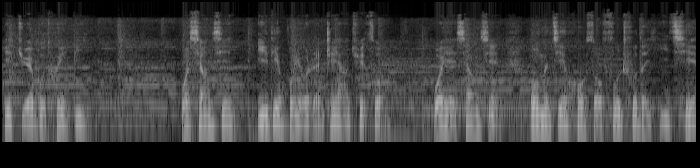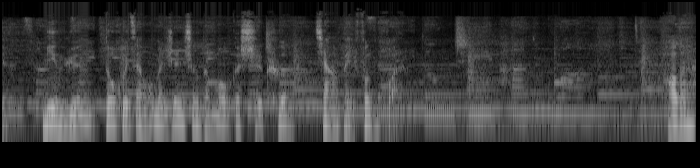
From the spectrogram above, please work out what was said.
也绝不退避？我相信一定会有人这样去做。我也相信，我们今后所付出的一切，命运都会在我们人生的某个时刻加倍奉还。好了，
